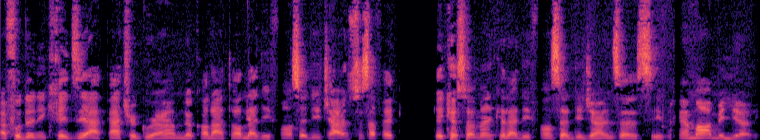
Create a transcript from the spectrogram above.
Il faut donner crédit à Patrick Graham, le coordinateur de la défense des Giants. Ça fait quelques semaines que la défense des Giants euh, s'est vraiment améliorée.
